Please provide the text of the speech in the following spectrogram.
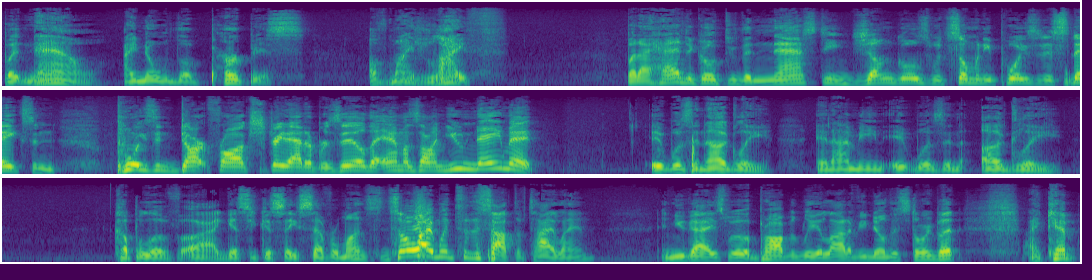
But now I know the purpose of my life. But I had to go through the nasty jungles with so many poisonous snakes and poison dart frogs straight out of Brazil, the Amazon, you name it. It was an ugly, and I mean it was an ugly couple of, uh, I guess you could say several months. And so I went to the south of Thailand. And you guys will probably, a lot of you know this story, but I kept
